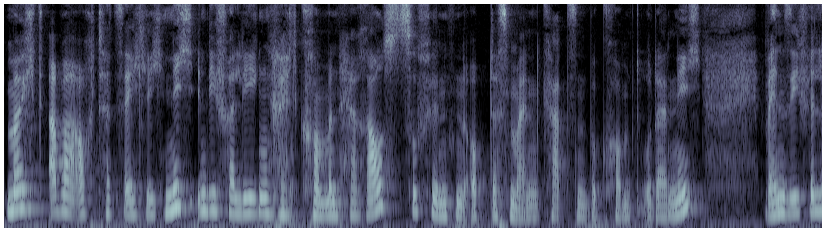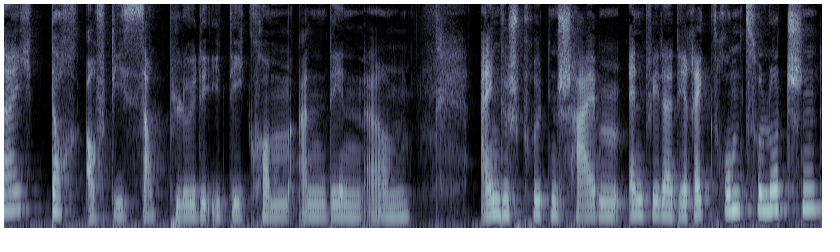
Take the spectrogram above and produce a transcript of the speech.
möchte aber auch tatsächlich nicht in die Verlegenheit kommen, herauszufinden, ob das meinen Katzen bekommt oder nicht, wenn sie vielleicht doch auf die saublöde Idee kommen, an den ähm, eingesprühten Scheiben entweder direkt rumzulutschen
